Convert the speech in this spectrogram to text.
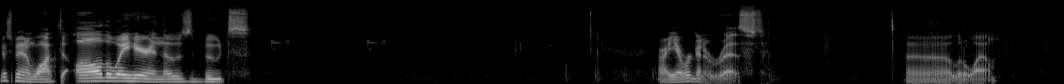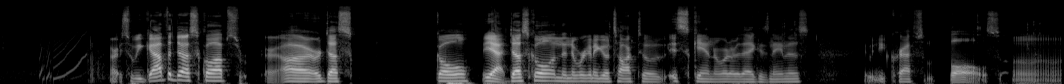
This man walked all the way here in those boots. All right, yeah, we're going to rest. Uh, a little while. All right, so we got the Dusclops, uh, or Dusk Skull. Yeah, Duskull, and then we're gonna go talk to Iscan or whatever the heck his name is. We need to craft some balls. Uh,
